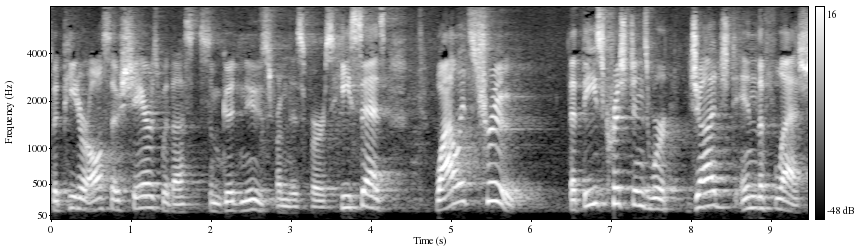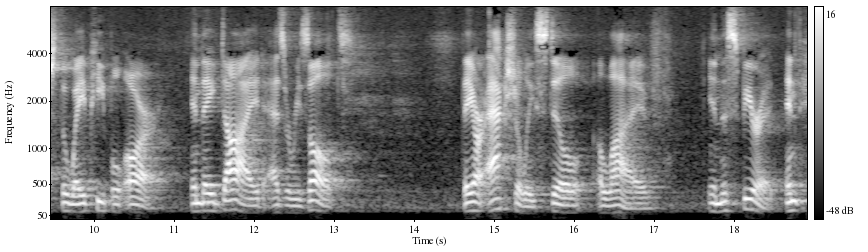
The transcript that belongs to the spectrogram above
But Peter also shares with us some good news from this verse. He says, while it's true that these Christians were judged in the flesh the way people are, and they died as a result, they are actually still alive in the Spirit. And,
